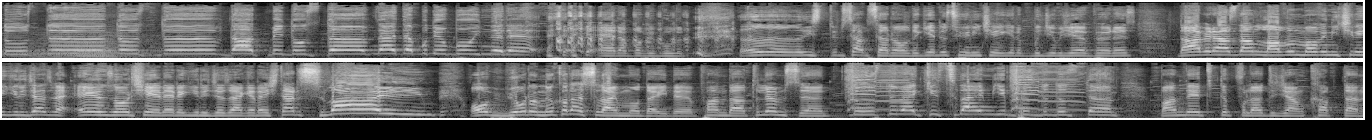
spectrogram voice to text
Dostum dostum dağıt beni dostum. Nereden buluyor bu oyunları? Eğer bir bulur. Iı, İstirsem sarı oldu. Geri suyun içine girip bıcı bıcı yapıyoruz. Daha birazdan lavın mavın içine gireceğiz ve en zor şeylere gireceğiz arkadaşlar. Slime. Abi bir ara ne kadar slime modaydı. Panda hatırlıyor musun? Dostum herkes slime yapıyordu dostum. Pandayı tutup fırlatacağım kaptan.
